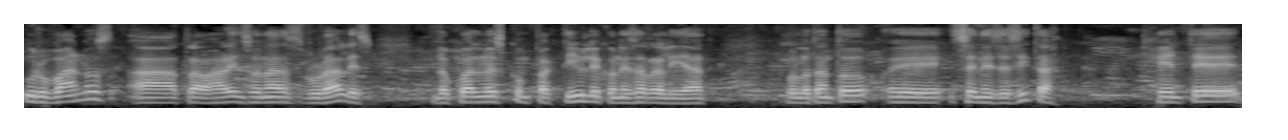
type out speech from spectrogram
urbanos a trabajar en zonas rurales, lo cual no es compatible con esa realidad. Por lo tanto, eh, se necesita gente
